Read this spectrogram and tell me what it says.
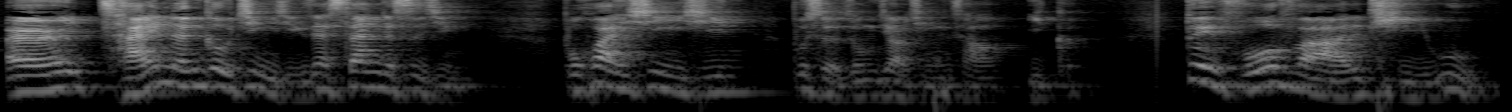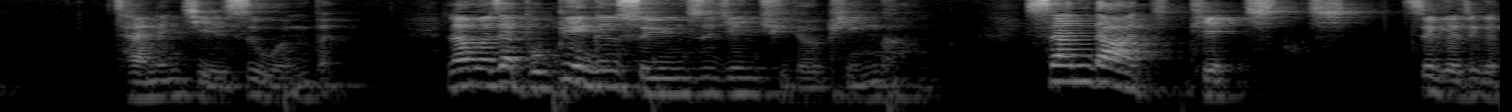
而才能够进行。在三个事情：不坏信心，不舍宗教情操，一个对佛法的体悟，才能解释文本。那么，在不变跟随缘之间取得平衡，三大条这个这个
